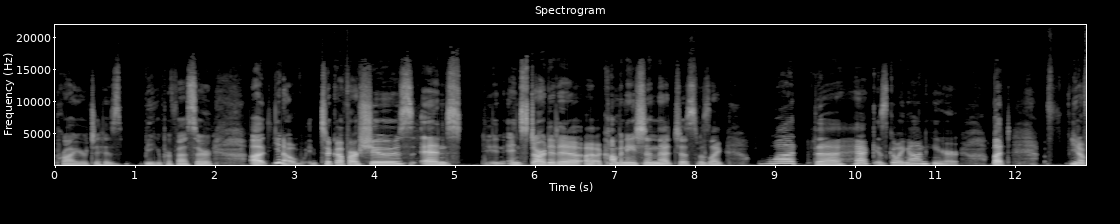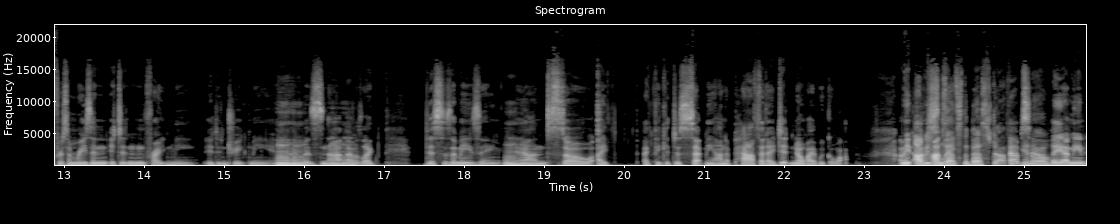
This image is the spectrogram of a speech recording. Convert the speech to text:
prior to his being a professor, uh, you know, took off our shoes and and started a, a combination that just was like, what the heck is going on here? But you know, for some reason, it didn't frighten me. It intrigued me, and I was not. I was like, "This is amazing." And so I, I think it just set me on a path that I didn't know I would go on. I mean, Sometimes obviously, that's the best stuff. absolutely. You know? I mean,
